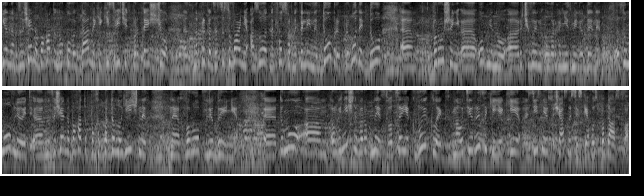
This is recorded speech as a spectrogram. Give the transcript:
є надзвичайно багато наукових даних, які свідчать про те, що, е, наприклад, застосування азотних фосфорних калійних добрив приводить до е, порушень е, обміну речовин у організмі людини, зумовлюють надзвичайно багато патологічних хвороб в людині. Тому органічне виробництво це як виклик на оті ризики, які здійснює сучасне сільське господарство.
